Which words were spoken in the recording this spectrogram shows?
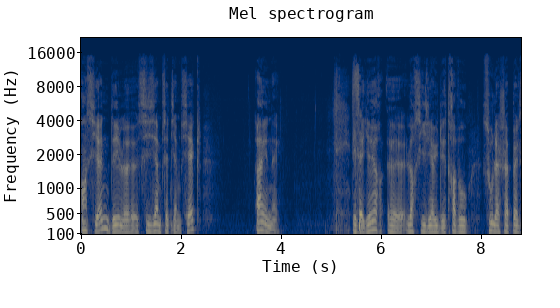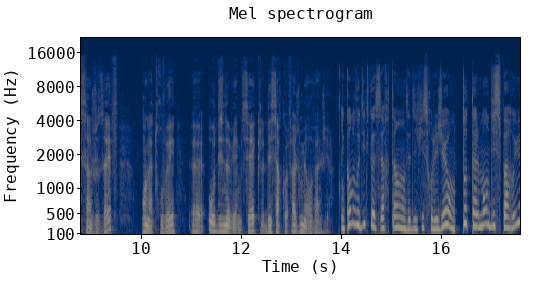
ancienne dès le 6e, 7e siècle à Enay. Et d'ailleurs, euh, lorsqu'il y a eu des travaux sous la chapelle Saint-Joseph, on a trouvé euh, au XIXe siècle des sarcophages mérovingiens. Et quand vous dites que certains édifices religieux ont totalement disparu,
